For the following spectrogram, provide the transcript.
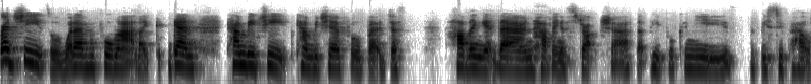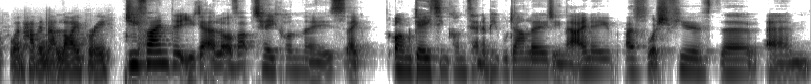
spreadsheets or whatever format, like again, can be cheap, can be cheerful, but just having it there and having a structure that people can use would be super helpful and having that library. Do you find that you get a lot of uptake on those, like on gating content and people downloading that? I know I've watched a few of the um,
